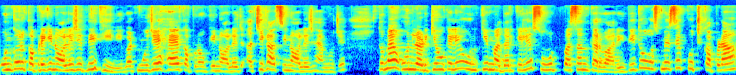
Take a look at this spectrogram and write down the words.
उनको कपड़े की नॉलेज इतनी थी नहीं बट मुझे है कपड़ों की नॉलेज अच्छी खासी नॉलेज है मुझे। तो मैं उन लड़कियों के लिए, उनकी मदर के लिए सूट पसंद करवा रही थी तो उसमें से कुछ कपड़ा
